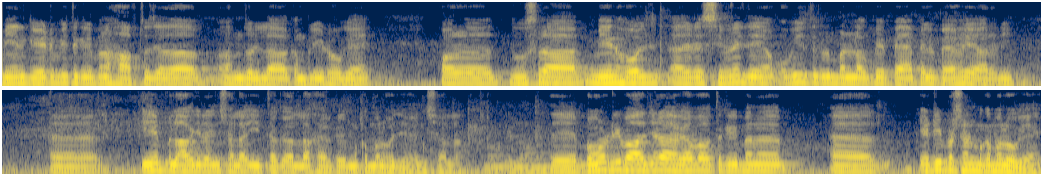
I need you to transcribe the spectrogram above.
मेन गेट भी तकरीबन हाफ़ तो ज़्यादा अलहमदिल्ला कंप्लीट हो गया है। और दूसरा मेन होल जो सीवरेज है वह भी तकरीबन बन लग पे पै पहले पै हुए ऑलरेडी ये ब्लाक जो इंशाला ईद तक अल्लाह खैर कर मुकम्मल हो जाएगा इंशाला बाउंड्री वाल जो है वह तकरीबन ਹੈਗਾ ਵਾ ਉਹ ਤਕਰੀਬਨ ਅਹ, 80% ਮੁਕੰਮਲ ਹੋ ਗਿਆ ਹੈ।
